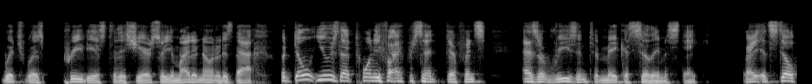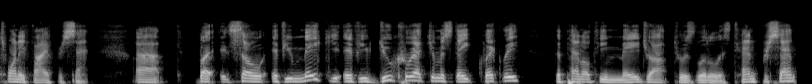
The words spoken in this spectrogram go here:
which was previous to this year. So you might have known it as that. But don't use that 25% difference as a reason to make a silly mistake, right? It's still 25%. Uh, but so if you make, if you do correct your mistake quickly, the penalty may drop to as little as 10%,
